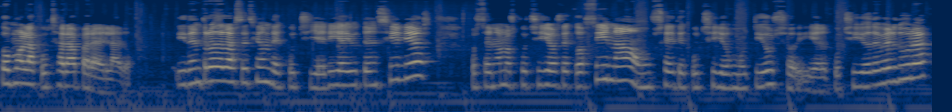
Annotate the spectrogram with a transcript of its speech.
como la cuchara para helado. Y dentro de la sección de cuchillería y utensilios, pues tenemos cuchillos de cocina, un set de cuchillo multiuso y el cuchillo de verdura,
